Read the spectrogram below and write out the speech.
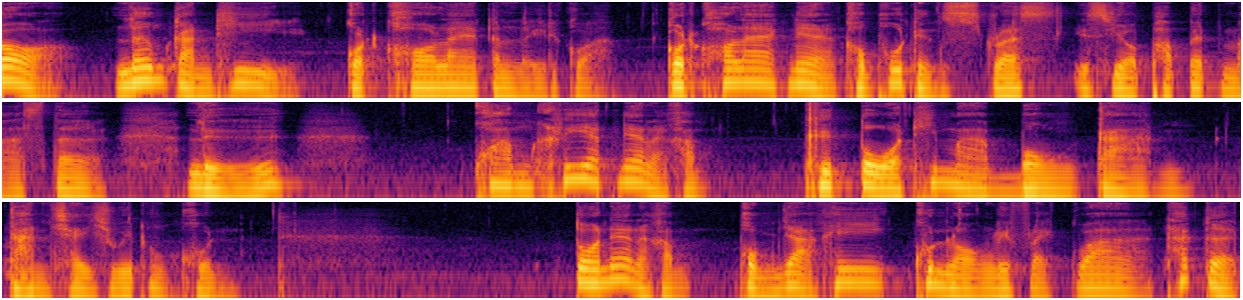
ก็เริ่มกันที่กฎข้อแรกกันเลยดีกว่า กฎข้อแรกเนี่ยเขาพูดถึง stress is your puppet master หรือความเครียดเนี่ยแหละครับ คือตัวที่มาบงการการใช้ชีวิตของคุณ ตัวเนี้ยนะครับ ผมอยากให้คุณลองรีเฟล็กว่าถ้าเกิด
